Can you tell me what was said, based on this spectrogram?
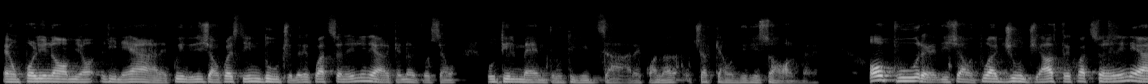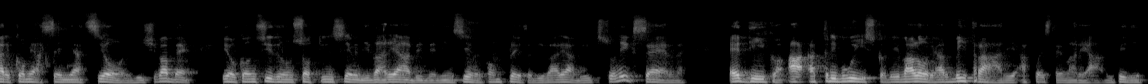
è un polinomio lineare, quindi diciamo questo induce delle equazioni lineari che noi possiamo utilmente utilizzare quando cerchiamo di risolvere. Oppure, diciamo, tu aggiungi altre equazioni lineari come assegnazioni, dici vabbè, io considero un sottoinsieme di variabili dell'insieme completo di variabili x1, xr e dico, attribuisco dei valori arbitrari a queste variabili. Quindi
